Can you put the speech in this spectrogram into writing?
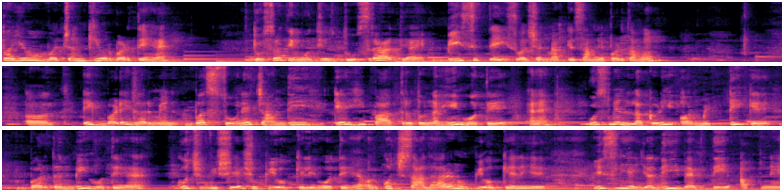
तो आइए हम वचन की ओर बढ़ते हैं। दूसरा तिमोथियस, दूसरा अध्याय 20 से 23 वचन मैं आपके सामने पढ़ता हूँ। एक बड़े घर में बस सोने चांदी के ही पात्र तो नहीं होते हैं, उसमें लकड़ी और मिट्टी के बर्तन भी होते हैं। कुछ विशेष उपयोग के लिए होते हैं और कुछ साधारण उपयोग के लिए। इसलिए यदि व्यक्ति अपने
